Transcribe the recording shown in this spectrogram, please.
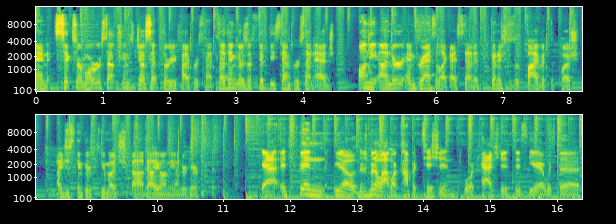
and six or more receptions just at 35%. So I think there's a 57% edge on the under. And granted, like I said, if it finishes with five, it's a push. I just think there's too much uh, value on the under here. Yeah, it's been, you know, there's been a lot more competition for catches this year with the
